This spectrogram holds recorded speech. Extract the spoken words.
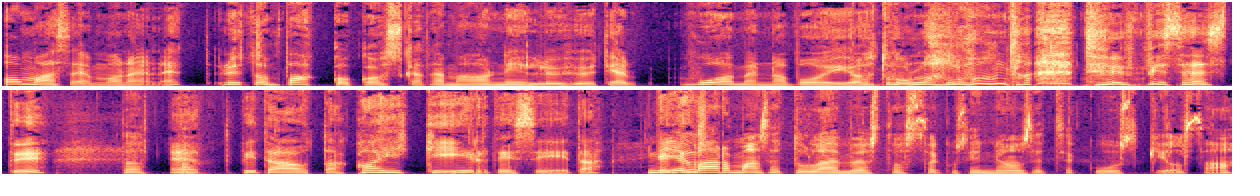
oma semmoinen, että nyt on pakko, koska tämä on niin lyhyt ja huomenna voi jo tulla lunta tyyppisesti. Että pitää ottaa kaikki irti siitä. Niin ja just- varmaan se tulee myös tuossa, kun sinne on sitten se kuusi kilsaa,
